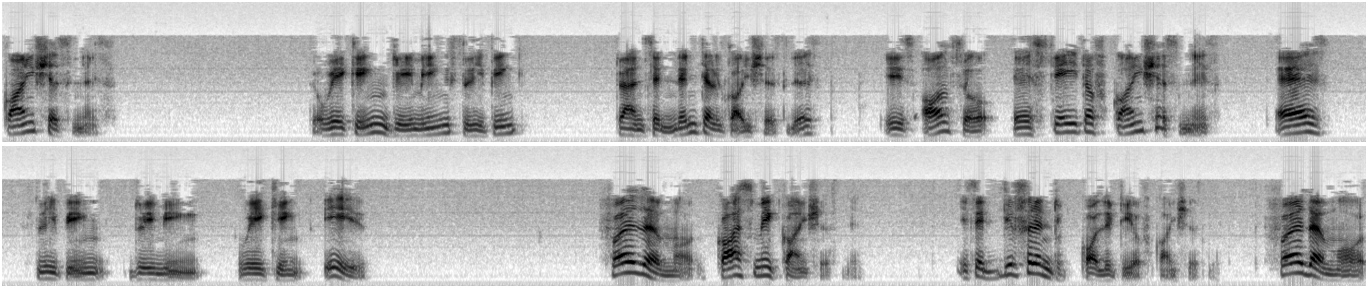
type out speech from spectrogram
consciousness. So waking, dreaming, sleeping, transcendental consciousness is also a state of consciousness as sleeping, dreaming, waking is. Furthermore, cosmic consciousness is a different quality of consciousness. Furthermore,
